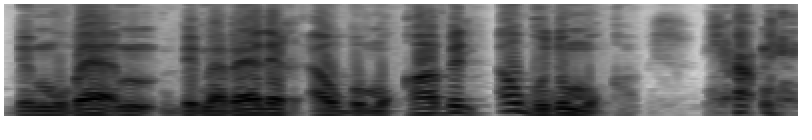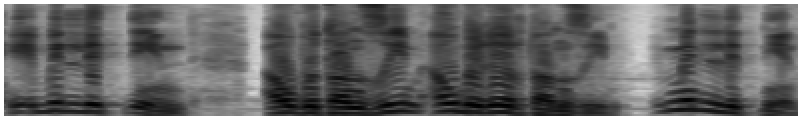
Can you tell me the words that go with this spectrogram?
بمبا... بمبالغ أو بمقابل أو بدون مقابل. يعني بالاثنين أو بتنظيم أو بغير تنظيم من الاثنين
